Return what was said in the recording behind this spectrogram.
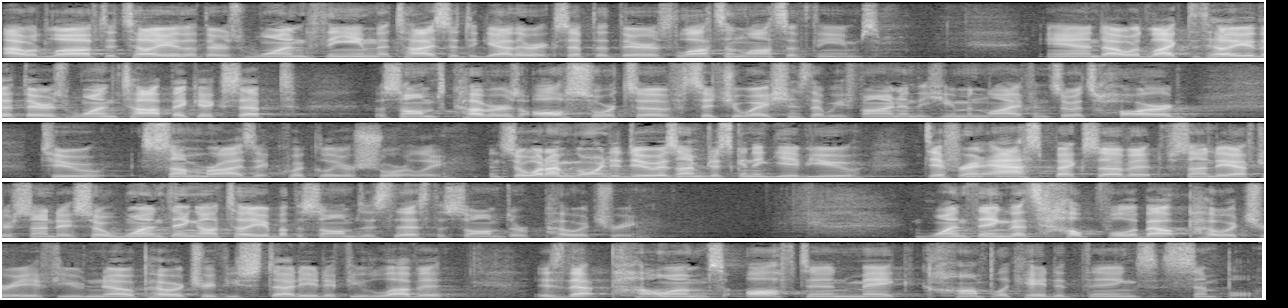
I would love to tell you that there's one theme that ties it together, except that there's lots and lots of themes. And I would like to tell you that there's one topic, except the Psalms covers all sorts of situations that we find in the human life. And so it's hard to summarize it quickly or shortly. And so, what I'm going to do is I'm just going to give you different aspects of it Sunday after Sunday. So, one thing I'll tell you about the Psalms is this the Psalms are poetry. One thing that's helpful about poetry, if you know poetry, if you study it, if you love it, is that poems often make complicated things simple.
